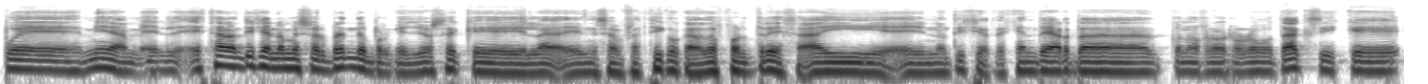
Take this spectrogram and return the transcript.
Pues mira, esta noticia no me sorprende porque yo sé que en San Francisco cada dos por tres hay eh, noticias de gente harta con los robotaxis que,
